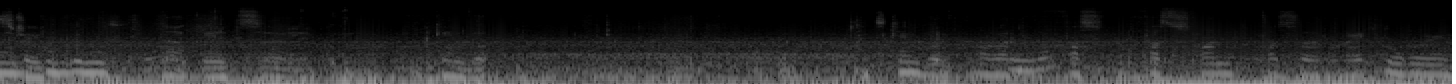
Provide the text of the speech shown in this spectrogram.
Straight. Okay, it's uh, like it can go. It can go. Our Can go? first, first one, first uh, right. Forward.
